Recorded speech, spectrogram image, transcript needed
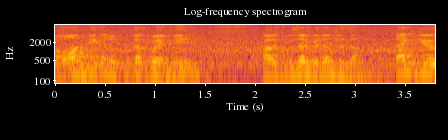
బాగుంది కానీ ఉప్పు తక్కువైంది. వాళ్ళకి సరిపోతుందని చూద్దాం. థ్యాంక్ యూ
